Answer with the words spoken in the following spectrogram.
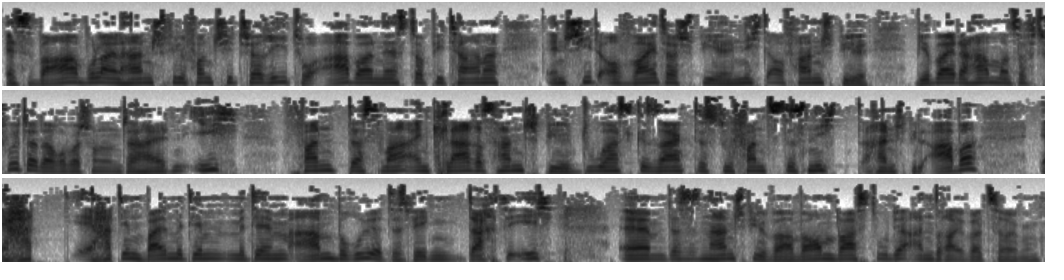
Es war wohl ein Handspiel von Chicharito, aber Nestor Pitana entschied auf Weiterspielen, nicht auf Handspiel. Wir beide haben uns auf Twitter darüber schon unterhalten. Ich fand, das war ein klares Handspiel. Du hast gesagt, dass du fandst es nicht Handspiel, aber er hat er hat den Ball mit dem mit dem Arm berührt. Deswegen dachte ich, ähm, dass es ein Handspiel war. Warum warst du der anderer Überzeugung?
